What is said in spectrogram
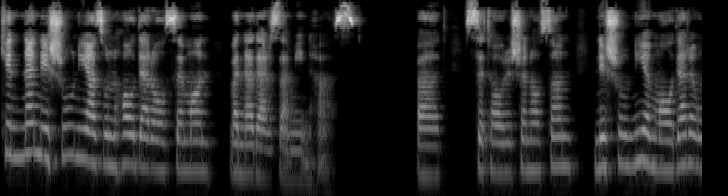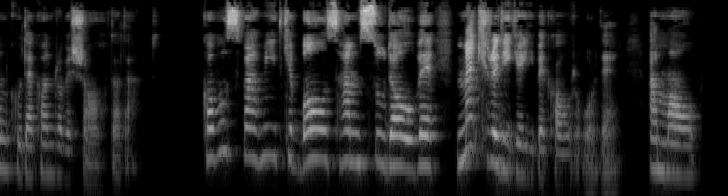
که نه نشونی از اونها در آسمان و نه در زمین هست. بعد ستاره شناسان نشونی مادر اون کودکان رو به شاه دادند. کاووس فهمید که باز هم سودابه مکر دیگه ای به کار برده اما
